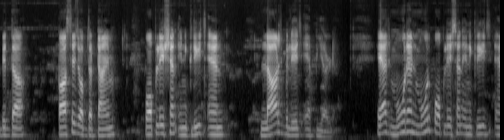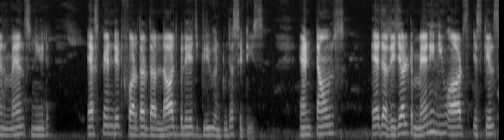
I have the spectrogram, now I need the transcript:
with the passage of the time, population increased and large village appeared. As more and more population increased and man's need expanded further, the large village grew into the cities and towns. As a result, many new arts, skills,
